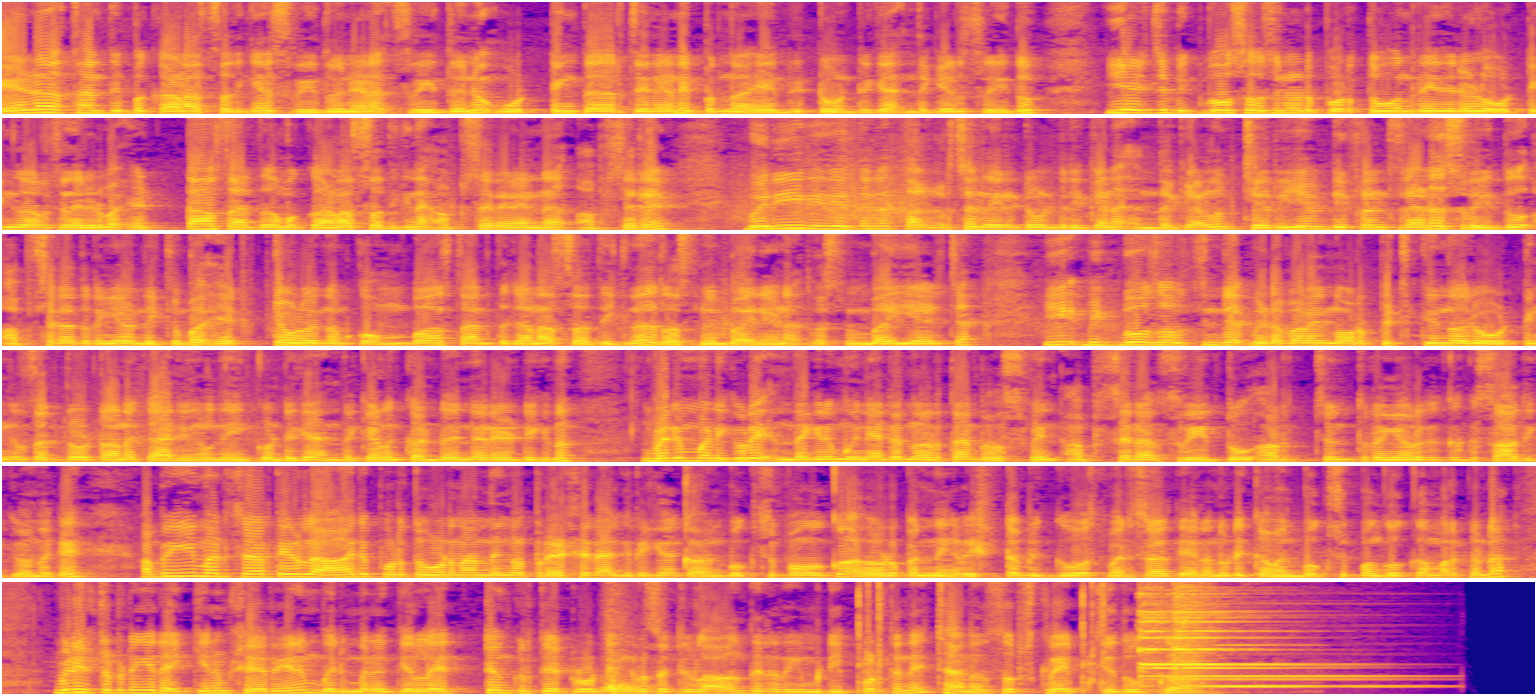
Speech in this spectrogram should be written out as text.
ഏഴാം സ്ഥാനത്ത് ഇപ്പൊ കാണാൻ സാധിക്കുന്നത് ശ്രീധുവിനെയാണ്. ശ്രീധുവിന് വോട്ടിംഗ് തകർച്ചയാണ് ഇപ്പൊ നേരിട്ടുകൊണ്ടിരിക്കുന്നത് എന്തൊക്കെയാണ് ശ്രീധു? ഈ ആഴ്ച ബിഗ് ബോസ് ഹൗസിനോട് പുറത്തു പോകുന്ന രീതിയിലുള്ള വോട്ടിംഗ് തകർച്ച നേരിടുമ്പോൾ എട്ടാം സ്ഥാനത്ത് നമുക്ക് കാണാൻ സാധിക്കുന്നത് അപ്സരനാണ് അപ്സരൻ വലിയ രീതിയിൽ തന്നെ തകർച്ച നേരിട്ടുകൊണ്ടിരിക്കുകയാണ്. എന്തൊക്കെയാണ് ചെറിയ ഡിഫറൻസിലാണ് ശ്രീധു അപ്സര തുടങ്ങിയവർ നിൽക്കുമ്പോൾ ഏറ്റവും കൂടുതൽ നമുക്ക് ഒമ്പതാം സ്ഥാനത്ത് കാണാൻ സാധിക്കുന്നത് റസ്മിൻ റസ്മിൻബായി റസ്മിൻ ബായി ഈ ആഴ്ച ഈ ബിഗ് ബോസ് ഹൗസിന്റെ വിട പറയുന്ന ഉറപ്പിച്ചിരിക്കുന്ന ഒരു വോട്ടിംഗ് റിസൾട്ടിലോട്ടാണ് കാര്യങ്ങൾ നീങ്ങിക്കൊണ്ടിരിക്കുക. എന്തൊക്കെയാണ് കണ്ടു തന്നെ അറിയേണ്ടിയിരിക്കുന്നു. വരും മണിക്കൂറിൽ എന്തെങ്കിലും മുന്നേറ്റം നടത്താൻ റസ്മിൻ അപ്സര ശ്രീധു അർജുൻ തുടങ്ങിയവർക്കൊക്കെ സാധിക്കുമെന്നൊക്കെ. അപ്പോൾ ഈ മത്സരാർത്ഥികളിൽ ആര് പുറത്തു പോകണമെന്ന് നിങ്ങൾ പ്രേക്ഷകർ ആഗ്രഹിക്കുന്ന കമന്റ് ബോക്സിൽ പങ്കുവെക്കുക. അതോടൊപ്പം നിങ്ങളുടെ ഇഷ്ട ബിഗ് ബോസ് മത്സരാർത്ഥി ആരെന്നൂടി കമന്റ് ബോക്സിൽ പങ്കുവെക്കാൻ മറക്കണ്ട. വീഡിയോ ഇഷ്ടപ്പെട്ടെങ്കിൽ ലൈക്ക് ചെയ്യാനും ഷെയർ ചെയ്യാനും. വരുമ്പോൾ ഏറ്റവും കൃത്യമായിട്ട് വോട്ടിംഗ് റിസൾട്ടുകളാകും തന്നെ അറിയുമ്പോൾ ഇപ്പോൾ തന്നെ ചാനൽ സബ്സ്ക്രൈബ് ചെയ്ത് നോക്കുക.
